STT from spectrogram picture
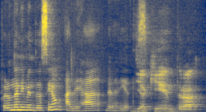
pero una alimentación alejada de las dietas. Y aquí entra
